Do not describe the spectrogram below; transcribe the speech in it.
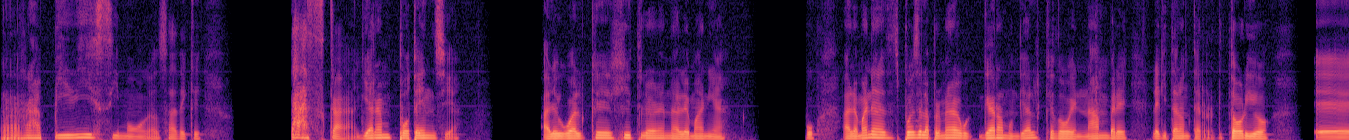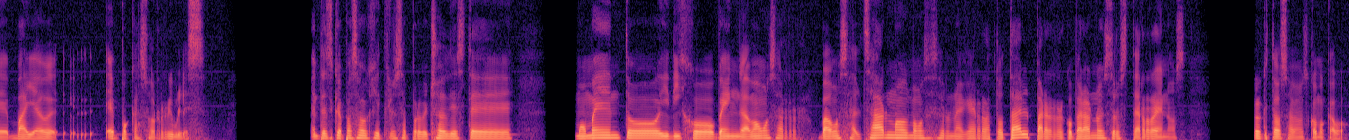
Rapidísimo. O sea, de que tasca, ya era en potencia. Al igual que Hitler en Alemania. Alemania después de la Primera Guerra Mundial quedó en hambre, le quitaron territorio, eh, vaya, eh, épocas horribles. Entonces, ¿qué pasó? Hitler se aprovechó de este momento y dijo, venga, vamos a, vamos a alzarnos, vamos a hacer una guerra total para recuperar nuestros terrenos. Creo que todos sabemos cómo acabó.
